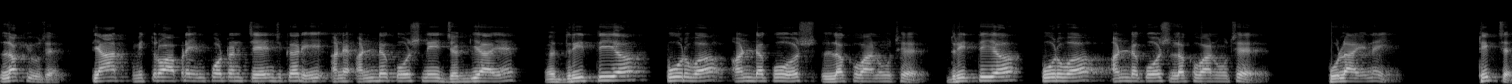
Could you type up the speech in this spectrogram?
લખ્યું છે. ત્યાં મિત્રો આપણે ઇમ્પોર્ટન્ટ ચેન્જ કરી અને અંડકોષની જગ્યાએ દ્વિતીય પૂર્વ અંડકોષ લખવાનું છે. દ્વિતીય પૂર્વ અંડકોષ લખવાનું છે. ભૂલાય નહીં. ઠીક છે?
